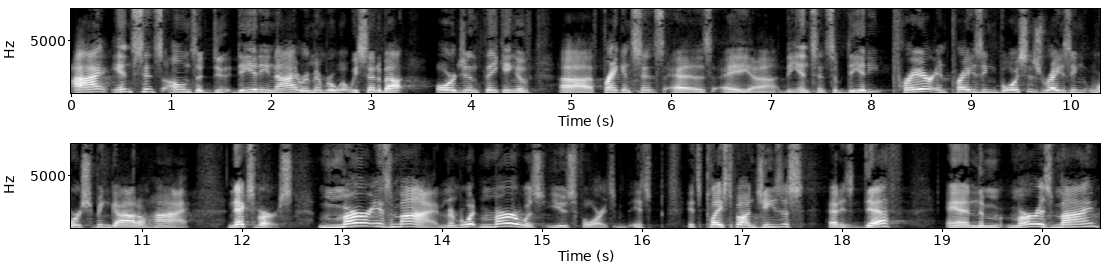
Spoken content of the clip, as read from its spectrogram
I, incense owns a deity nigh. Remember what we said about Origen, thinking of uh, frankincense as a, uh, the incense of deity. Prayer and praising, voices raising, worshiping God on high. Next verse. Myrrh is mine. Remember what myrrh was used for? It's, it's, it's placed upon Jesus at his death, and the myrrh is mine.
